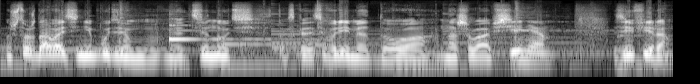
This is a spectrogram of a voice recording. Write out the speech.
Ну что ж, давайте не будем тянуть, так сказать, время до нашего общения. Земфира.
